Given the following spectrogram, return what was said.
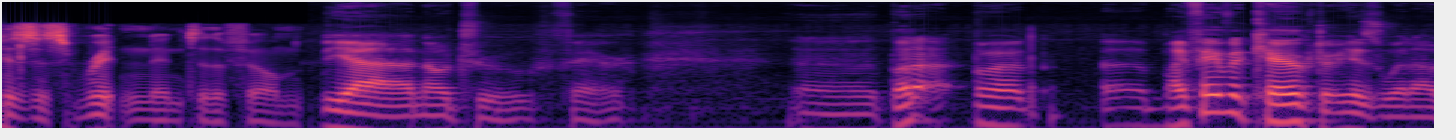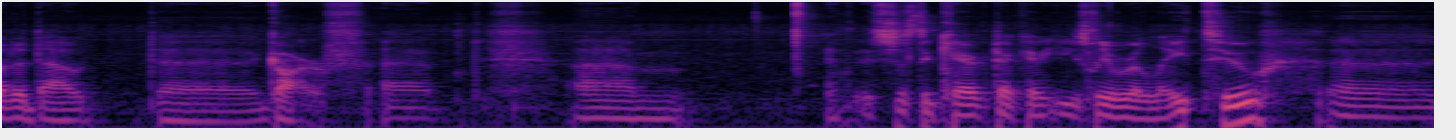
because it's written into the film. yeah, no, true, fair. Uh, but uh, but uh, my favorite character is without a doubt uh, Garth. And, um, it's just a character I can easily relate to, uh,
